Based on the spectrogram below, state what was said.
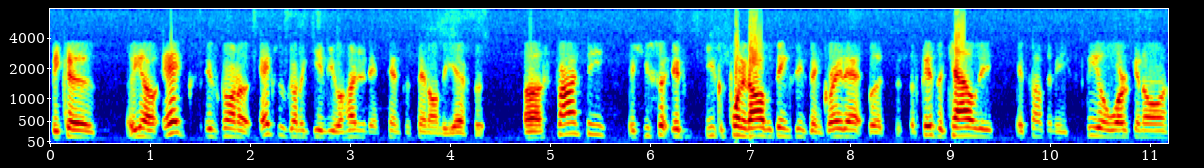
because you know X is gonna X is gonna give you 110 percent on the effort. Uh, Santi, if you if you can point at all the things he's been great at, but the physicality is something he's still working on.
